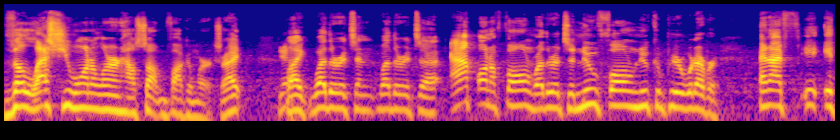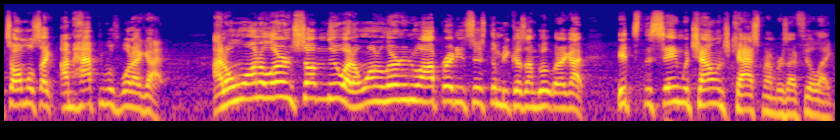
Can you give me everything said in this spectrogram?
the less you want to learn how something fucking works, right? Yeah. Like whether it's an whether it's a app on a phone, whether it's a new phone, new computer, whatever. And I, it- it's almost like I'm happy with what I got. I don't want to learn something new. I don't want to learn a new operating system because I'm good with what I got. It's the same with challenge cast members. I feel like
